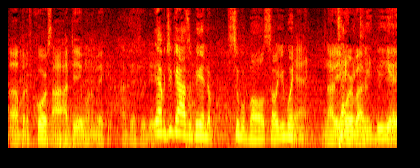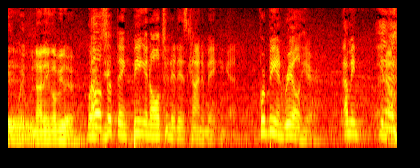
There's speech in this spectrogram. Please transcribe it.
Uh, but of course, I, I did want to make it. I definitely did. Yeah, but you guys would be in the Super Bowl, so you wouldn't. not even worry about it. Be, yeah, you yeah, wouldn't- we're not even gonna be there. But I also you- think being an alternate is kind of making it. If we're being real here. I mean, you know, Eh.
